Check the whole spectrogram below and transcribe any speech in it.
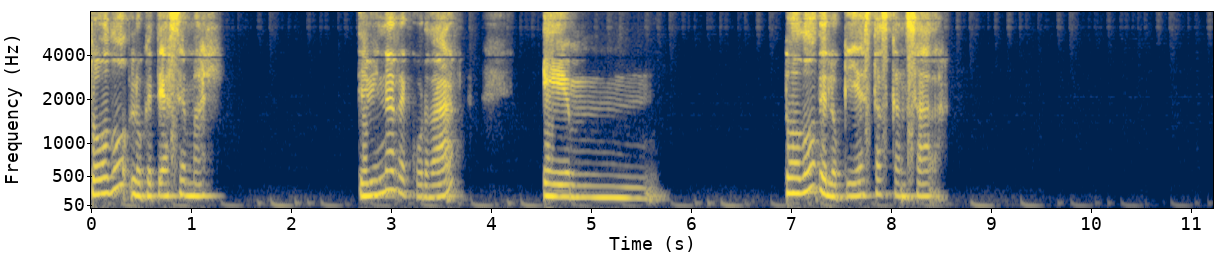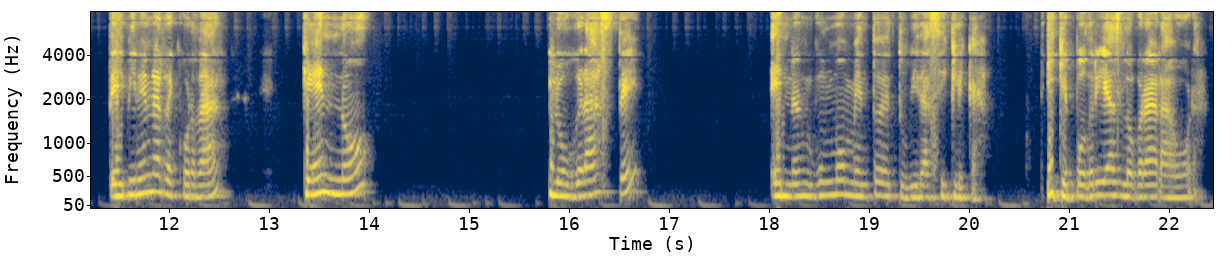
todo lo que te hace mal, te vienen a recordar em, todo de lo que ya estás cansada te vienen a recordar que no lograste en algún momento de tu vida cíclica y que podrías lograr ahora.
